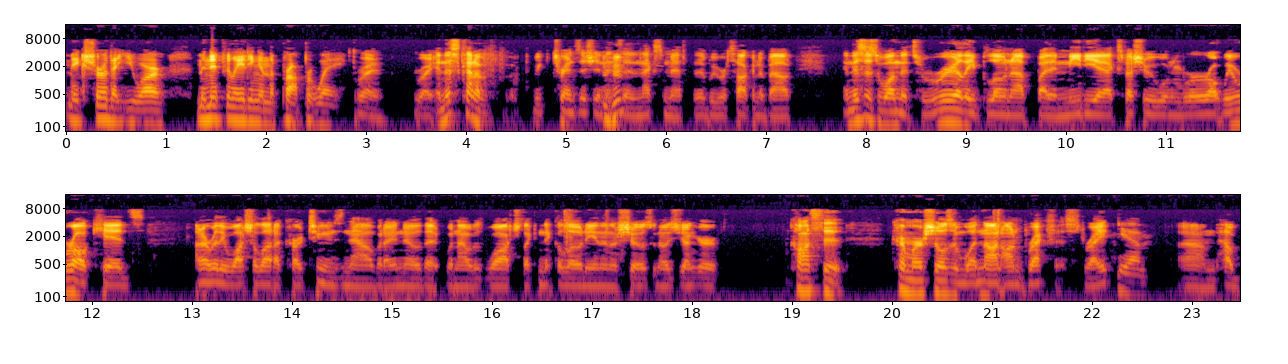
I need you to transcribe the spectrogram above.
make sure that you are manipulating in the proper way. Right, right. And this kind of we transition Mhm. into the next myth that we were talking about, and this is one that's really blown up by the media, especially when we were all, we were all kids. I don't really watch a lot of cartoons now, but I know that when I was watched like Nickelodeon and those shows when I was younger, constant commercials and whatnot on breakfast, right? Yeah. Um, how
